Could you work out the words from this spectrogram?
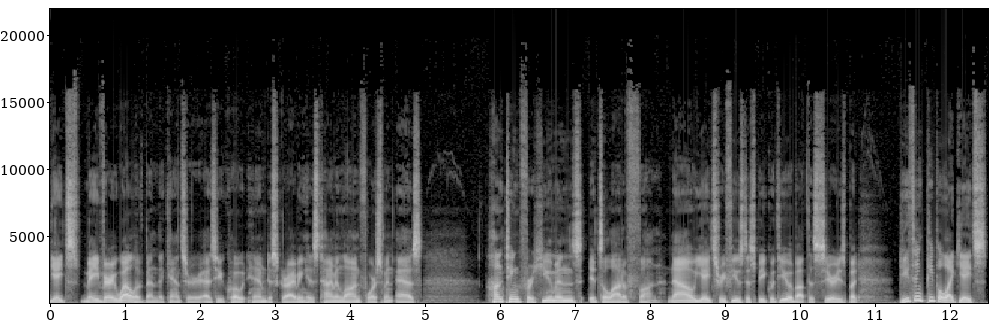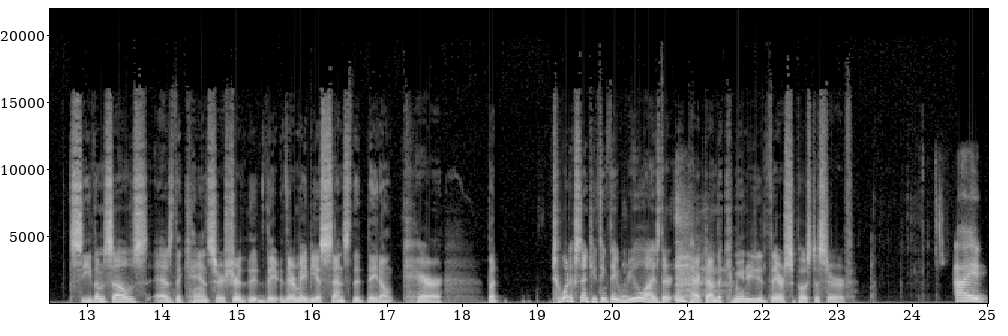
Yates may very well have been the cancer, as you quote him describing his time in law enforcement as Hunting for humans, it's a lot of fun. Now, Yates refused to speak with you about this series, but do you think people like Yates see themselves as the cancer? Sure, they, there may be a sense that they don't care, but to what extent do you think they realize their impact on the community that they're supposed to serve? I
